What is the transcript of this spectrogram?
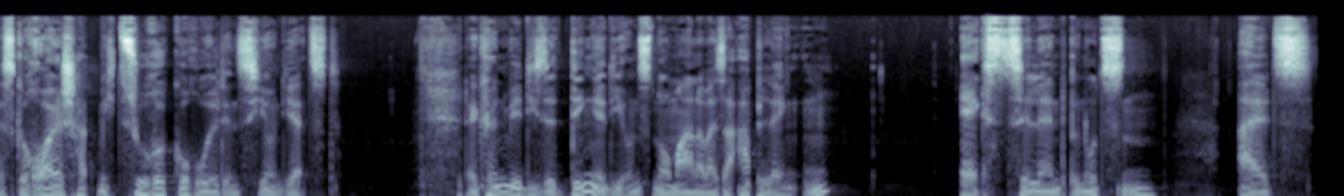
das Geräusch hat mich zurückgeholt ins Hier und Jetzt. Dann können wir diese Dinge, die uns normalerweise ablenken, exzellent benutzen, als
